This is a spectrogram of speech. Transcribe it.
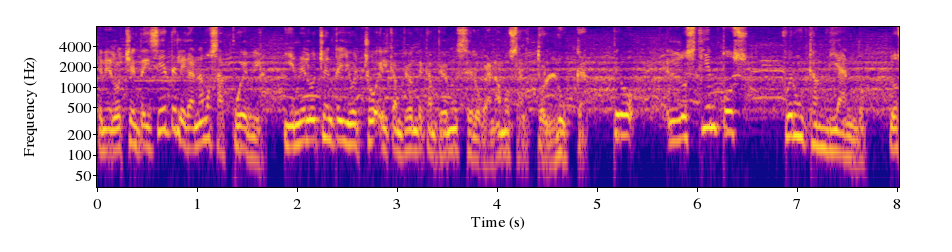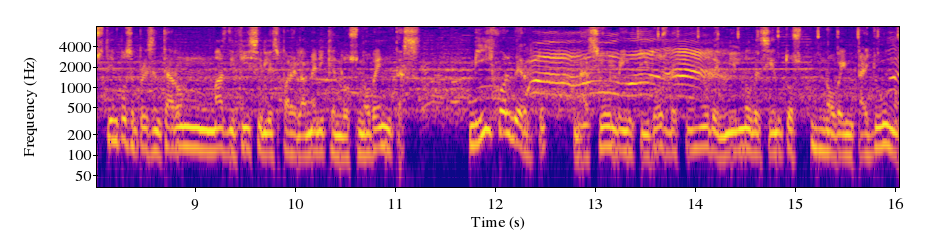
en el 87 le ganamos a Puebla y en el 88 el campeón de campeones se lo ganamos al Toluca. Pero los tiempos fueron cambiando. Los tiempos se presentaron más difíciles para el América en los 90. Mi hijo Alberto nació el 22 de junio de 1991,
